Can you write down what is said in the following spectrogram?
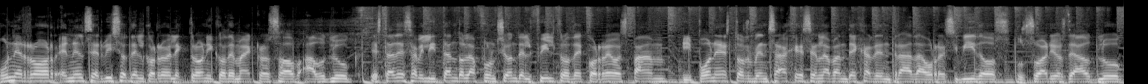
Un error en el servicio del correo electrónico de Microsoft Outlook está deshabilitando la función del filtro de correo spam y pone estos mensajes en la bandeja de entrada o recibidos. Usuarios de Outlook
